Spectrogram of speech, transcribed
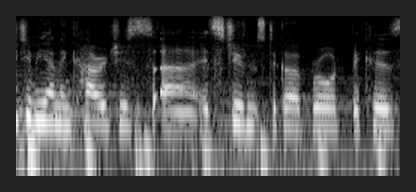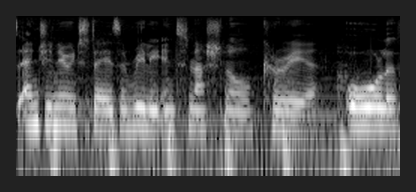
UTBM encourages uh, its students to go abroad because engineering today is a really international career. All of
